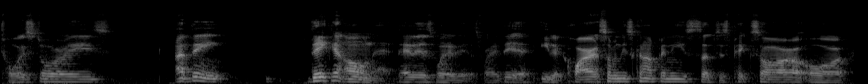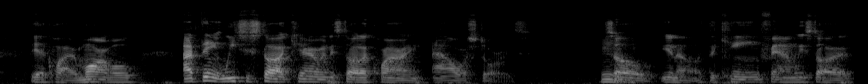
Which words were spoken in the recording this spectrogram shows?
Toy Stories. I think they can own that. That is what it is, right? They either acquired some of these companies, such as Pixar, or they acquire Marvel. I think we should start caring and start acquiring our stories. Hmm. So, you know, if the King family start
